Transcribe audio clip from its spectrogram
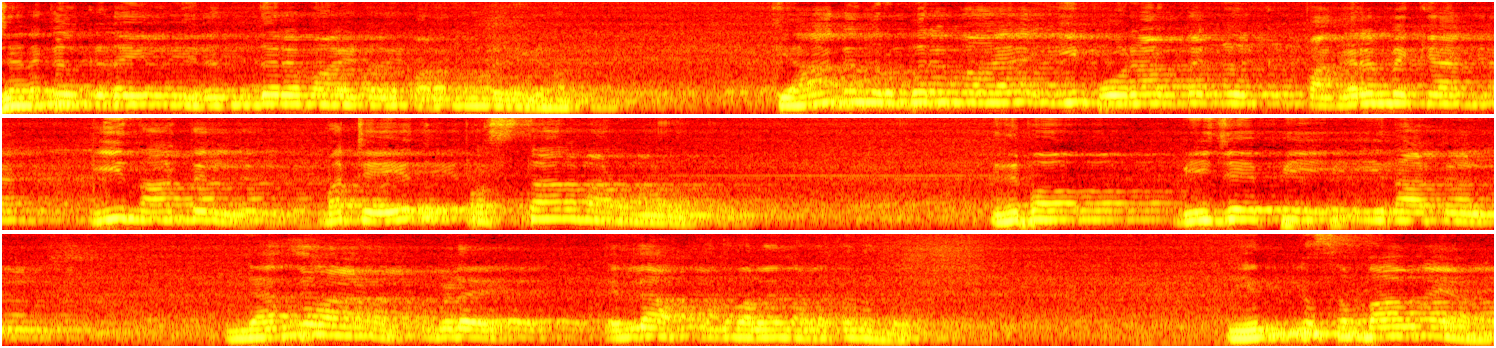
ജനങ്ങൾക്കിടയിൽ നിരന്തരമായിട്ട് പറഞ്ഞുകൊണ്ടിരിക്കണം. ത്യാഗനിർഭരമായ ഈ പോരാട്ടങ്ങൾക്ക് പകരം വയ്ക്കാൻ ഈ നാട്ടിൽ മറ്റേത് പ്രസ്ഥാനമാണുള്ളത്. ഇതിപ്പോ ബി ജെ പി ഈ നാട്ടിൽ ഞങ്ങളാണ് ഇവിടെ എല്ലാം എന്ന് പറഞ്ഞ് നടക്കുന്നുണ്ട്. എന്ത് സംഭാവനയാണ്?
